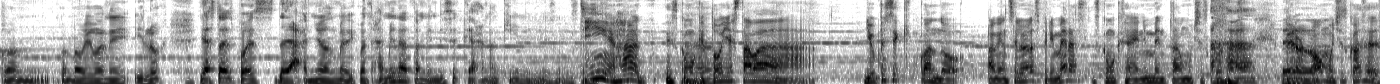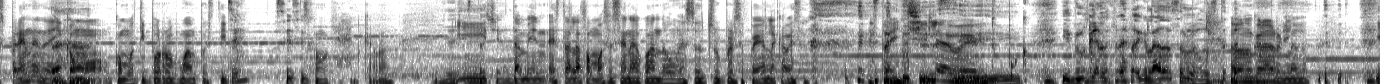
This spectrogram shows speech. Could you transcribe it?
con, con Obi-Wan y, y Luke. Ya hasta después de años me di cuenta, ah, mira, también dice que Anakin. y eso. Sí, ajá. Es como que todo ya estaba. Yo pensé que cuando habían salido las primeras, es como que se habían inventado muchas cosas. Ajá, pero, pero- no, muchas cosas se desprenden de ahí, Ajá. como, como tipo Rogue One, pues tipo. Sí, sí, sí. Es como que, cabrón. Sí, y está también está la famosa escena cuando un Stormtrooper se pega en la cabeza. Está en Chile, güey. Sí. Y nunca lo han arreglado, eso me gusta. No, nunca lo he arreglado. Y,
